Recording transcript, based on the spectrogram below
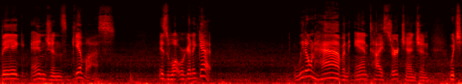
big engines give us, is what we're going to get. We don't have an anti search engine which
